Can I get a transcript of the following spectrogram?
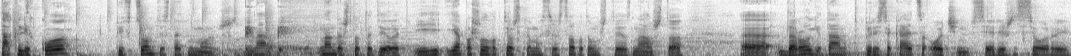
так легко певцом ты стать не можешь. На- надо что-то делать. И я пошел в актерское мастерство, потому что я знал, что э, дороги там пересекаются очень все режиссеры,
